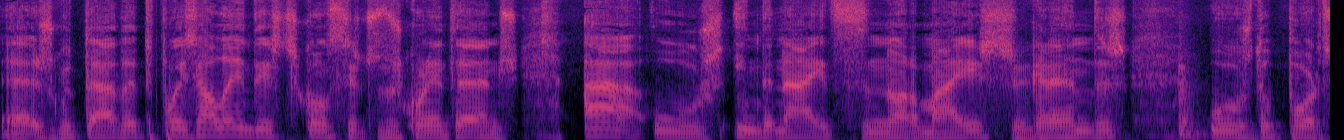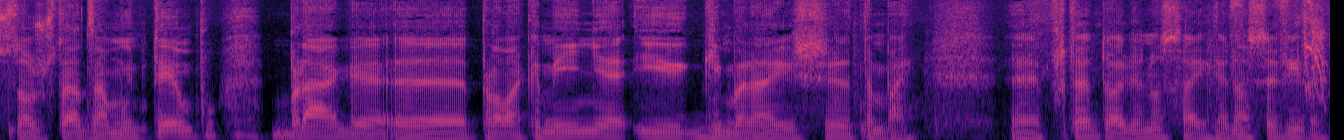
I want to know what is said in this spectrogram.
uh, esgotada. Depois, além destes concertos dos 40 anos, há os in the nights normais, grandes, os do Porto estão esgotados há muito tempo, Braga uh, para lá caminha e Guimarães uh, também. Uh, portanto, olha, não sei, é a nossa vida.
